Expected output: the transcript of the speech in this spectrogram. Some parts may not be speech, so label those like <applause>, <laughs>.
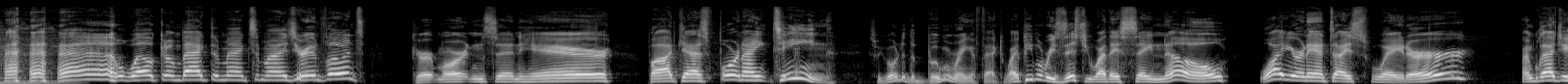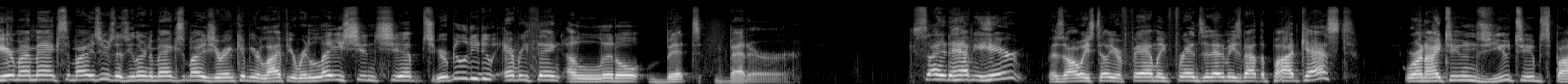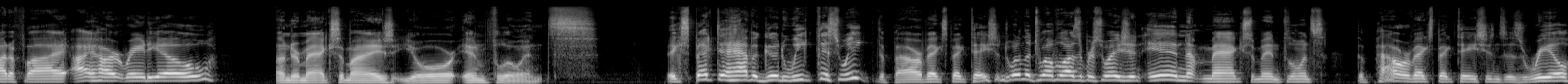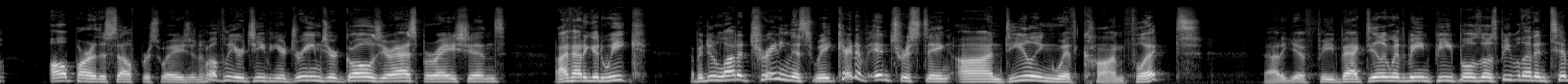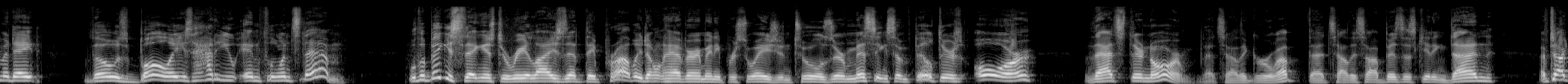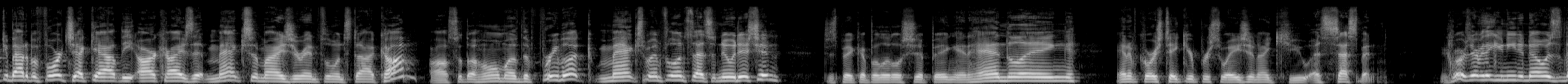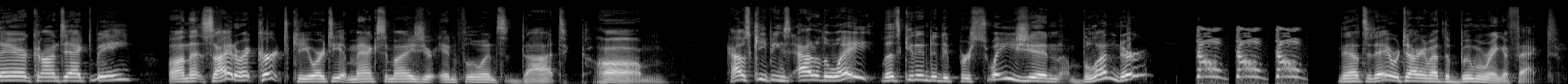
<laughs> Welcome back to Maximize Your Influence. Kurt Mortensen here. Podcast 419. So we go into the boomerang effect. Why people resist you, why they say no, why you're an anti-swader. I'm glad you're here, my maximizers, as you learn to maximize your income, your life, your relationships, your ability to do everything a little bit better. Excited to have you here. As always, tell your family, friends, and enemies about the podcast. We're on iTunes, YouTube, Spotify, iHeartRadio, under Maximize Your Influence. Expect to have a good week this week. The power of expectations. One of the 12 laws of persuasion in Maximum Influence. The power of expectations is real, all part of the self persuasion. Hopefully, you're achieving your dreams, your goals, your aspirations. I've had a good week. I've been doing a lot of training this week, kind of interesting on dealing with conflict how to give feedback, dealing with mean people, those people that intimidate, those bullies. How do you influence them? Well, the biggest thing is to realize that they probably don't have very many persuasion tools. They're missing some filters, or that's their norm. That's how they grew up. That's how they saw business getting done. I've talked about it before. Check out the archives at maximizeyourinfluence.com. Also, the home of the free book, Maximum Influence. That's a new edition. Just pick up a little shipping and handling and of course, take your persuasion IQ assessment. Of course, everything you need to know is there. Contact me on that site or at Kurt, K-U-R-T, at maximizeyourinfluence.com. Housekeeping's out of the way. Let's get into the persuasion blunder. Don't, don't, don't! Now, today we're talking about the boomerang effect.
